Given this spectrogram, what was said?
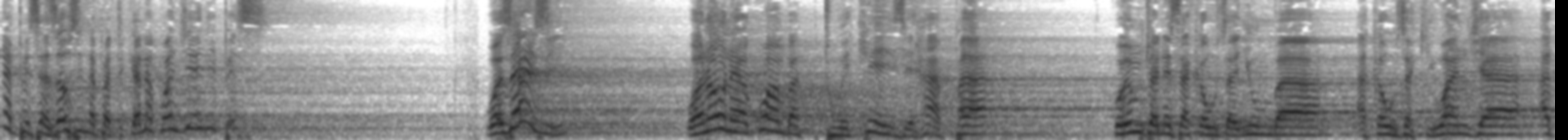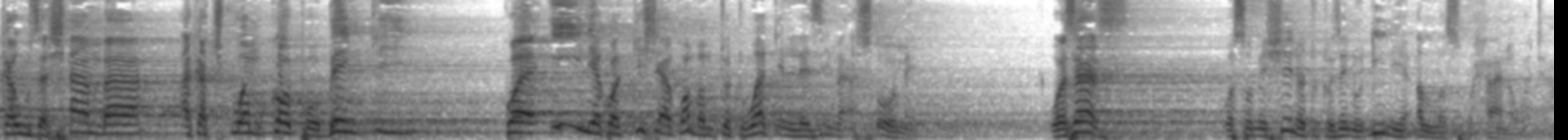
na pesa zao zinapatikana kwa njia nyepesi. Wazazi wanaona ya kwamba tuwekeze hapa. Kwa hiyo mtu anaweza akauza nyumba akauza kiwanja akauza shamba akachukua mkopo benki kwa ili ya kuhakikisha kwamba mtoto wake lazima asome wazazi wasomesheni watoto zenu dini ya Allah subhanahu wa ta'ala.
